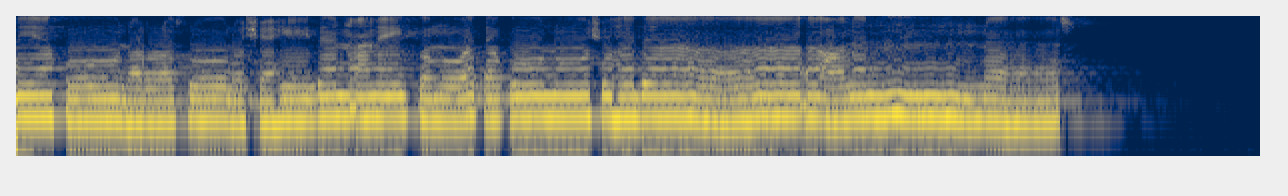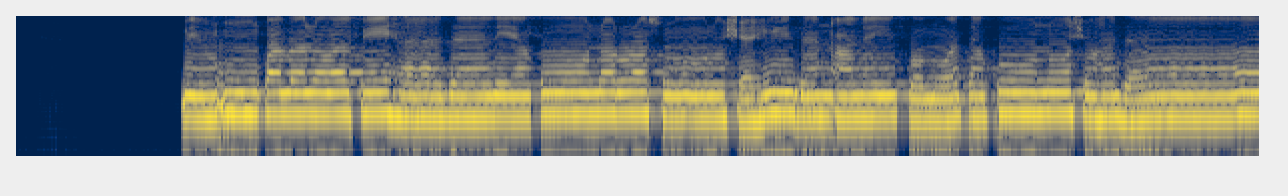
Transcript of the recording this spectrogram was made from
ليكون الرسول شهيدا عليكم وتكونوا شهداء على الناس. من قبل وفي هذا ليكون الرسول شهيدا عليكم وتكونوا شهداء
